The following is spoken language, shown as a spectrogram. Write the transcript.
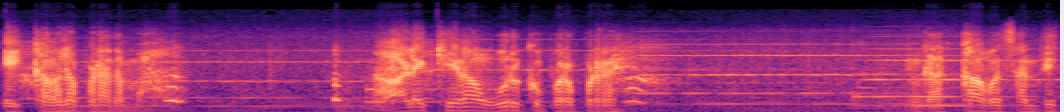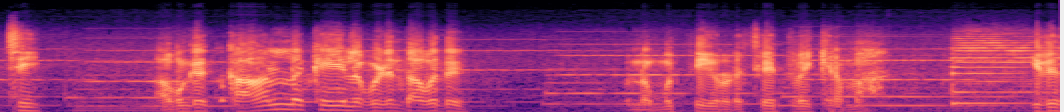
நீ கவலைப்படாதம்மா. நாளைக்கே நான் ஊருக்கு புறப்படுறேன். எங்க அக்காவை சந்திச்சு அவங்க கால்ல கையில விழுந்தாவது உன்னை முத்தியோட சேர்த்து வைக்கிறம்மா. இது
